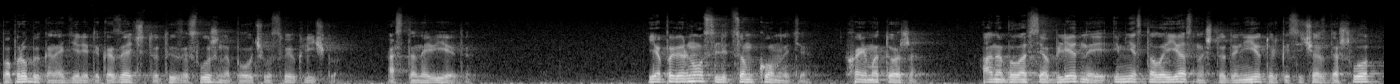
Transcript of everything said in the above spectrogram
попробуй-ка на деле доказать, что ты заслуженно получил свою кличку. Останови это!» Я повернулся лицом к комнате. Хайма тоже – она была вся бледная, и мне стало ясно, что до нее только сейчас дошло,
